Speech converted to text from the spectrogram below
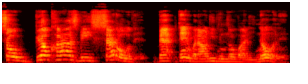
So Bill Cosby settled it back then without even nobody knowing it.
